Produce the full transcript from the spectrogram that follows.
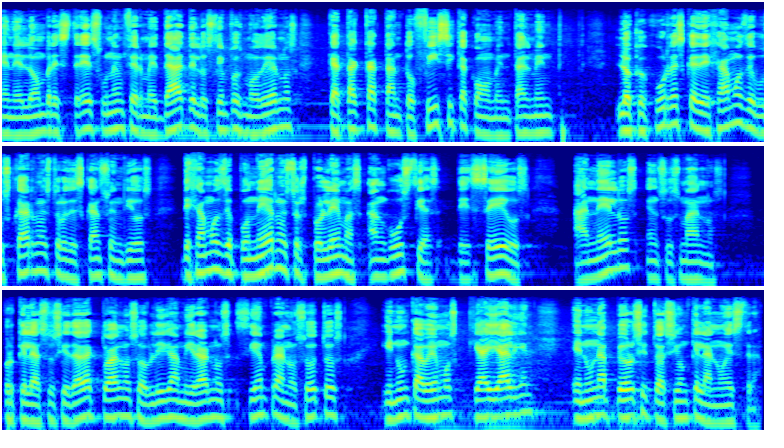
en el hombre estrés, una enfermedad de los tiempos modernos que ataca tanto física como mentalmente. Lo que ocurre es que dejamos de buscar nuestro descanso en Dios, dejamos de poner nuestros problemas, angustias, deseos, anhelos en sus manos, porque la sociedad actual nos obliga a mirarnos siempre a nosotros y nunca vemos que hay alguien en una peor situación que la nuestra.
